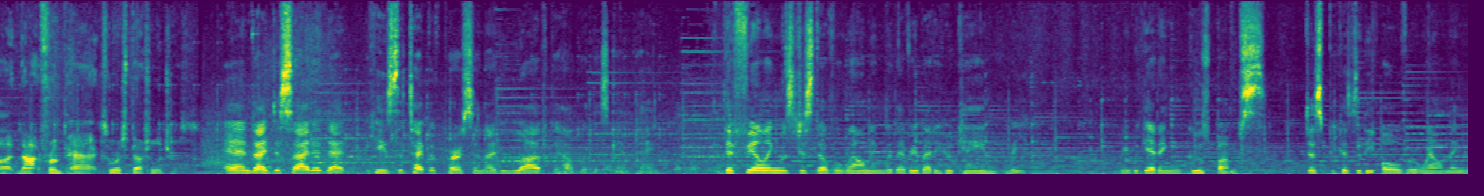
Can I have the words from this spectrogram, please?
uh, not from PACs or special interests. And I decided that he's the type of person I'd love to help with this campaign. The feeling was just overwhelming with everybody who came. We we were getting goosebumps just because of the overwhelming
